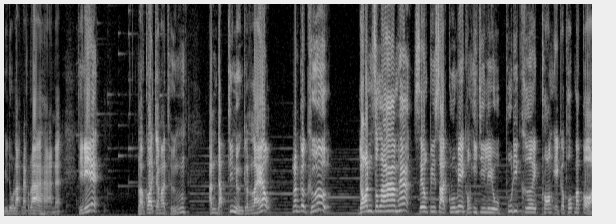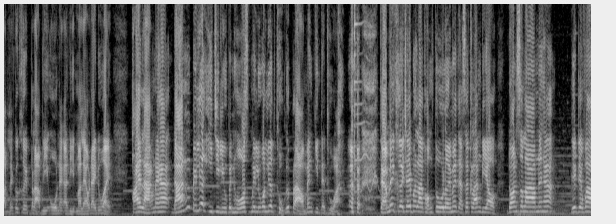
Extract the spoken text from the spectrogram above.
มิโดระนักล่าอาหารนะทีนี้เราก็จะมาถึงอันดับที่หนึ่งกันแล้ว นั่นก็คือ ดอนสลามฮะ เซลล์ปีศาจกรูเม่ของอีจีริวผู้ที่เคยครองเอกภพมาก่อน และก็เคยปราบนีโอในอดีตมาแล้วได้ด้วย ภายหลังนะฮะ ดันไปเลือกอีจีริวเป็นโฮสต์ไม่รู้ว่าเลือกถูกหรือเปล่าแม่งกินแต่ถั่ว แต่ไม่เคยใช้พลังของตูเลยแม้แต่สักครั้งเดียว ดอนสลามนะฮะเรียกได้ว่า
